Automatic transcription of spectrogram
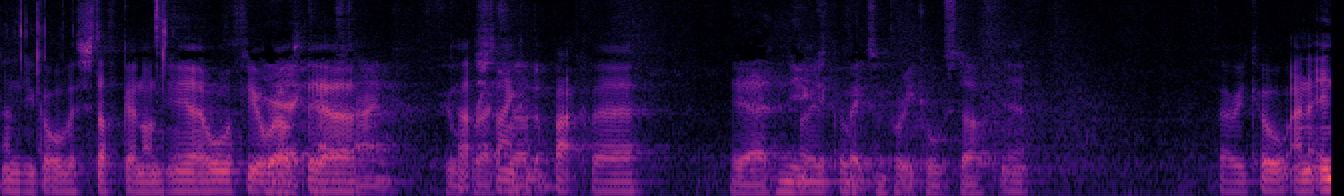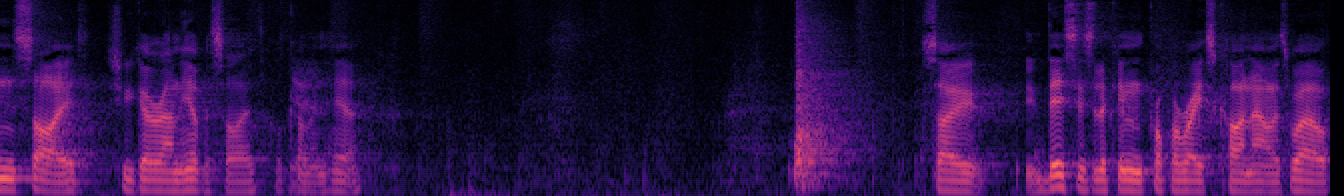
And you've got all this stuff going on here, all the fuel yeah, rails catch here, tank, fuel catch pressure. tank at the back there. Yeah, Nuke cool. makes some pretty cool stuff. Yeah. Very cool. And inside, should we go around the other side or come Yeah. in here? So this is looking proper race car now as well.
